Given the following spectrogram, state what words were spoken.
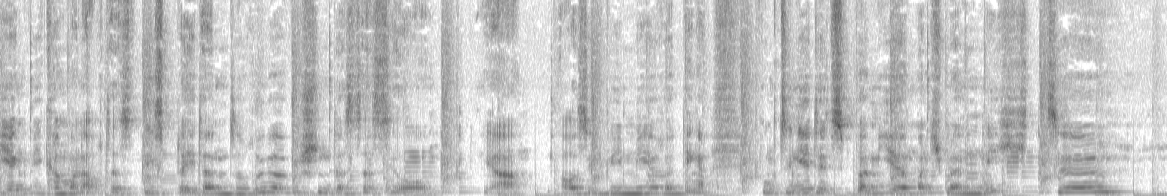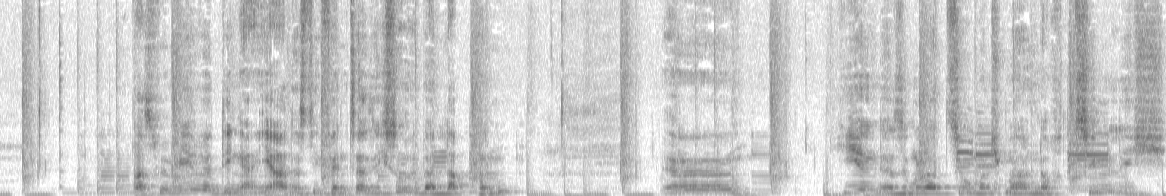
Irgendwie kann man auch das Display dann so rüberwischen, dass das so ja, aussieht wie mehrere Dinger. Funktioniert jetzt bei mir manchmal nicht. Äh, was für mehrere Dinger? Ja, dass die Fenster sich so überlappen. Äh, hier in der Simulation manchmal noch ziemlich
